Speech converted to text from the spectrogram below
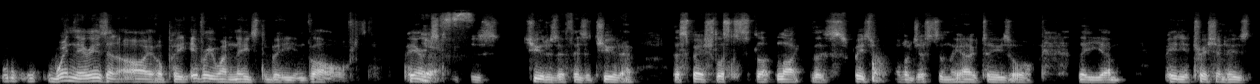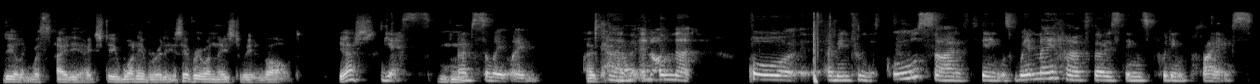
when there is an ILP, everyone needs to be involved. Parents, yes. tutors, tutors, if there's a tutor, the specialists like the speech pathologists and the OTs, or the um, pediatrician who's dealing with ADHD, whatever it is. Everyone needs to be involved. Yes. Yes, mm-hmm. absolutely. Okay. Um, and on that, for I mean, from the school side of things, when they have those things put in place,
